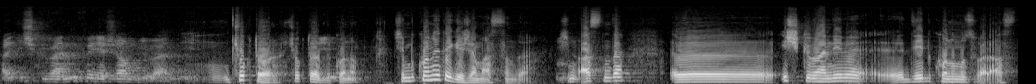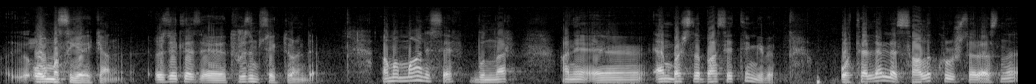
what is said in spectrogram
Hani iş güvenlik ve yaşam güvenliği. Çok doğru, çok doğru bir İyi. konu. Şimdi bu konuya da gireceğim aslında. Şimdi aslında e, iş güvenliği ve e, diye bir konumuz var aslında, olması gereken. Özellikle e, turizm sektöründe. Ama maalesef bunlar hani e, en başta bahsettiğim gibi otellerle sağlık kuruluşları arasında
